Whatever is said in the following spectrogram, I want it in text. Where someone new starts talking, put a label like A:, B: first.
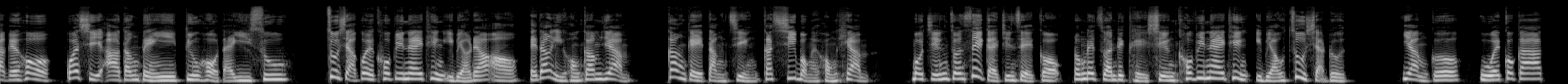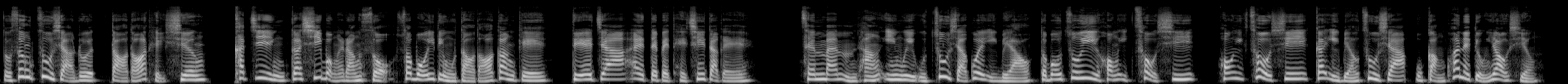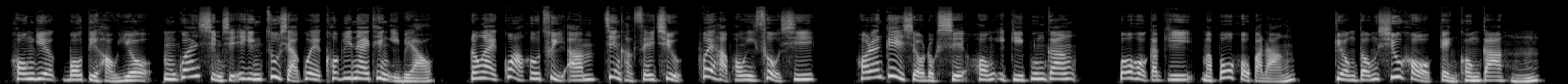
A: 大家好，我是阿东病院张浩大医师。注射过 COVID-19 疫苗了后，会当预防感染、降低重症甲死亡的风险。目前全世界真济国拢在全力提升 COVID-19 疫苗注射率，也毋过有诶国家就算注射率大大提升，确诊甲死亡诶人数却无一定有大大降低。伫遮爱特别提醒大家，千万毋通因为有注射过疫苗，就无注意防疫措施。防疫措施甲疫苗注射有共款的重要性，防疫无敌效药。毋管是毋是已经注射过 COVID-19 疫苗，拢爱挂好喙安，正确洗手，配合防疫措施，互咱继续落实防疫基本功，保护家己，嘛保护别人，共同守护健康家园。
